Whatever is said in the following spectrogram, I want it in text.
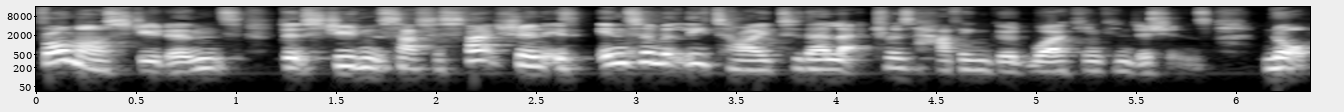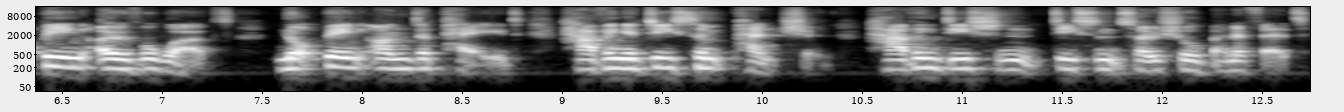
from our students that student satisfaction is intimately tied to their lecturers having good working conditions, not being overworked, not being underpaid, having a decent pension, having decent, decent social benefits.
